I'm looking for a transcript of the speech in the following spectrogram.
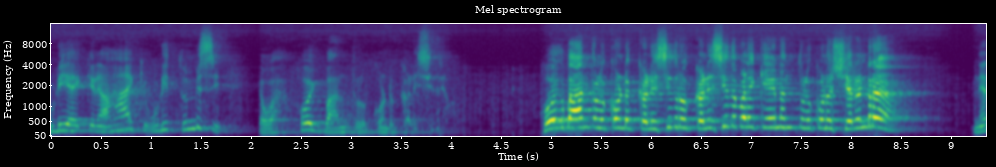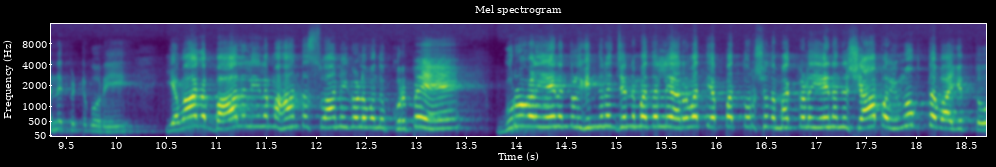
ಉಡಿ ಹಾಕಿ ಹಾಕಿ, ಉಡಿ ತುಂಬಿಸಿ, ಯವ್ವ, ಹೋಗಿ ಬಾ ಅಂತ ತಿಳ್ಕೊಂಡು ಕಳಿಸಿದ್ರು. ಹೋಗಿ ಬಾ ಅಂತ ತಿಳ್ಕೊಂಡು ಕಳಿಸಿದ್ರು. ಕಳಿಸಿದ ಬಳಿಕ ಏನಂತ ತಿಳ್ಕೊಂಡು ಶರಣರ, ನೆನಪಿಟ್ಕೋರಿ, ಯಾವಾಗ ಬಾಲಲೀಲ ಮಹಾಂತ ಸ್ವಾಮಿಗಳ ಒಂದು ಕೃಪೆ ಗುರುಗಳು ಏನಂದಳು? ಹಿಂದಿನ ಜನ್ಮದಲ್ಲಿ ಅರವತ್ತು ಎಪ್ಪತ್ತು ವರ್ಷದ ಮಕ್ಕಳು ಏನಂದ್ರೆ ಶಾಪ ವಿಮುಕ್ತವಾಗಿತ್ತು.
